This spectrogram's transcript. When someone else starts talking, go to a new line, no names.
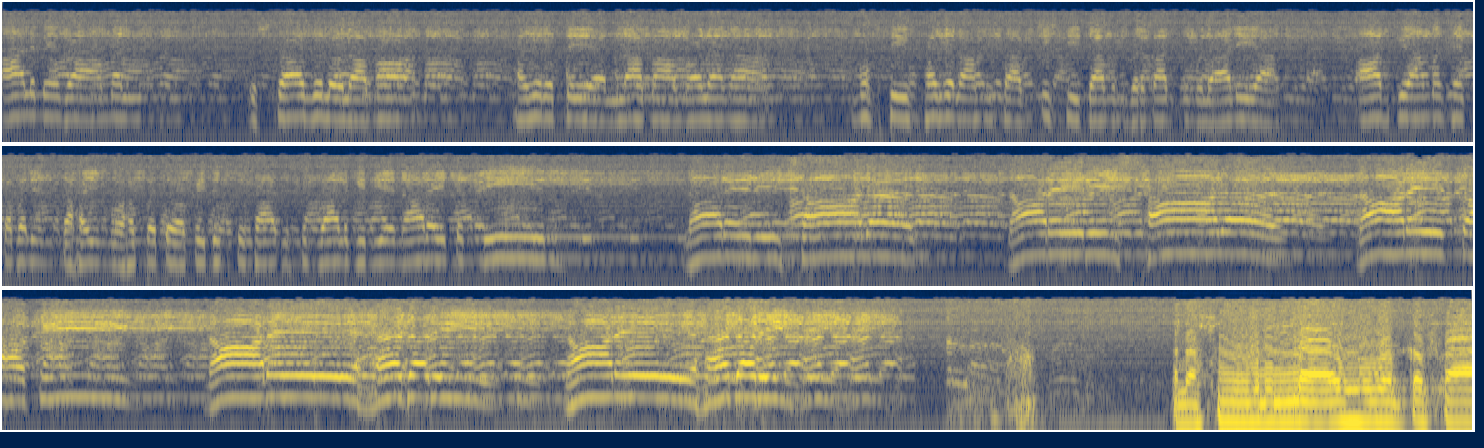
عالم با عمل استاد العلماء، حضرت علامہ مولانا مفتی فضل احمد صاحب، چشتی دامن برکات کو ملا لیا آپ کی آمد سے قبل انتہائی محبت و عقیدت کے ساتھ استقبال کیجیے نعرہ تکبیر، نعرہ رسالت نعرہ رسالت، نعرہ تحقیق، نعرہ حیدری نعرہ حیدری۔
الحمد لله وكفى.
